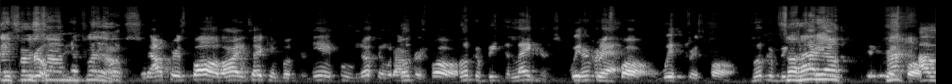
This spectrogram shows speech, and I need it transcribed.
their first Real. time in the playoffs. Without Chris Paul, I ain't taking Booker. He ain't proved nothing without Booker- Chris Paul. Booker beat the Lakers. With Remember Chris that? Paul. With Chris Paul. Booker beat So the how do y'all? Chris Paul. I,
